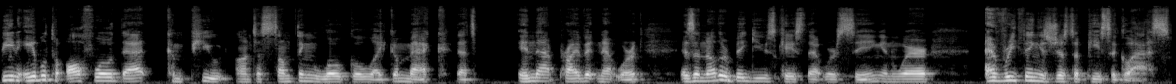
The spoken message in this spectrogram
being able to offload that compute onto something local like a MEC that's in that private network is another big use case that we're seeing and where everything is just a piece of glass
